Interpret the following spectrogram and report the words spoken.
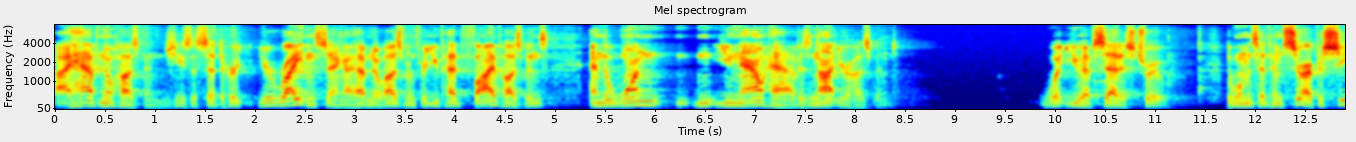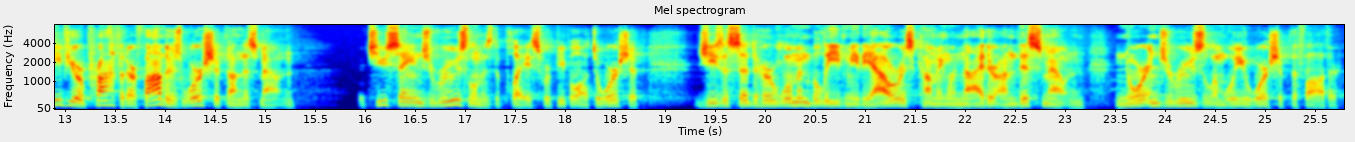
I have no husband. Jesus said to her, You're right in saying, I have no husband, for you've had five husbands, and the one you now have is not your husband. What you have said is true. The woman said to him, Sir, I perceive you're a prophet. Our fathers worshipped on this mountain. But you say in Jerusalem is the place where people ought to worship. Jesus said to her, Woman, believe me, the hour is coming when neither on this mountain nor in Jerusalem will you worship the Father.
